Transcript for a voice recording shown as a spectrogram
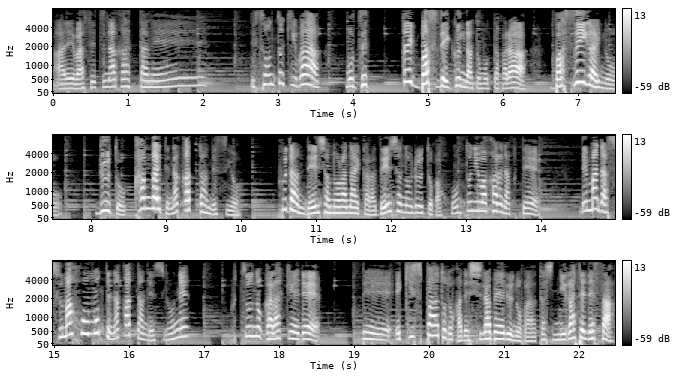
あれは切なかったねで、その時は、もう絶対バスで行くんだと思ったから、バス以外のルートを考えてなかったんですよ。普段電車乗らないから電車のルートが本当にわからなくて、で、まだスマホを持ってなかったんですよね。普通のガラケーで、で、エキスパートとかで調べるのが私苦手でさ、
